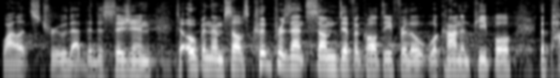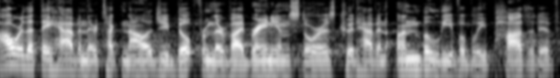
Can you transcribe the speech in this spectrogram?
While it's true that the decision to open themselves could present some difficulty for the Wakandan people, the power that they have in their technology built from their vibranium stores could have an unbelievably positive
